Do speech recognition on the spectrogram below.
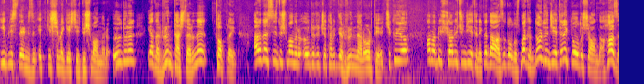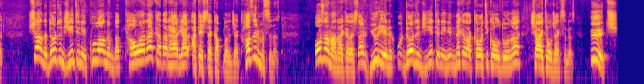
iblislerinizin etkileşime geçtiği düşmanları öldürün ya da rün taşlarını toplayın. Arada siz düşmanları öldürdükçe tabii ki de rünler ortaya çıkıyor. Ama biz şu an üçüncü yetenekle daha hızlı doluz. Bakın dördüncü yetenek doldu şu anda. Hazır. Şu anda dördüncü yeteneği kullandığımda tavana kadar her yer ateşle kaplanacak. Hazır mısınız? O zaman arkadaşlar Uriel'in dördüncü yeteneğinin ne kadar kaotik olduğuna şahit olacaksınız. 3,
